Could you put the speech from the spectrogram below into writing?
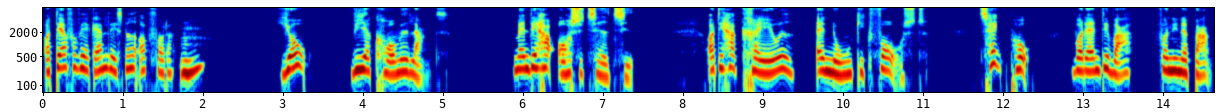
Og derfor vil jeg gerne læse noget op for dig. Mm-hmm. Jo, vi er kommet langt. Men det har også taget tid. Og det har krævet, at nogen gik forrest. Tænk på, hvordan det var for Nina Bang,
